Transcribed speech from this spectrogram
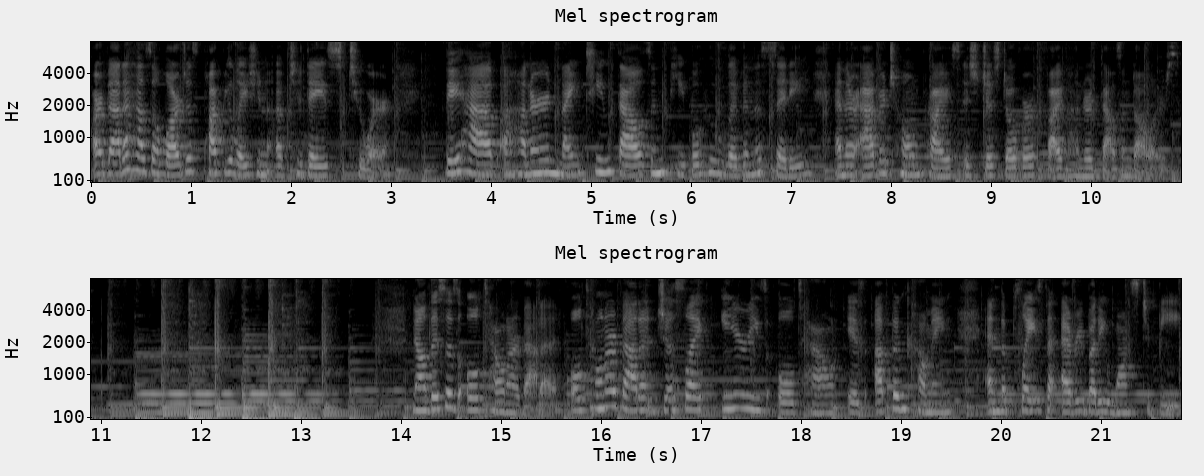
Arvada has the largest population of today's tour. They have 119,000 people who live in the city, and their average home price is just over $500,000. Now this is Old Town Arvada. Old Town Arvada, just like Erie's Old Town, is up and coming and the place that everybody wants to be.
